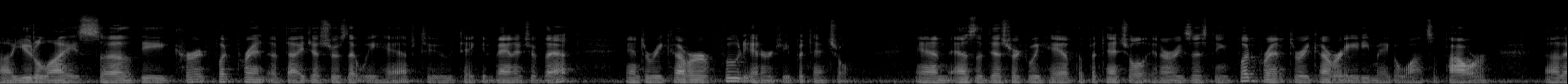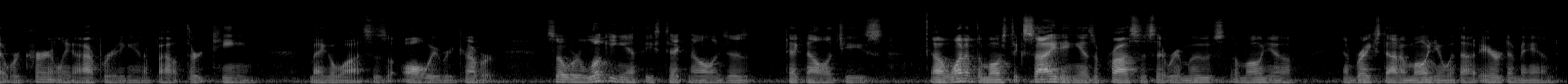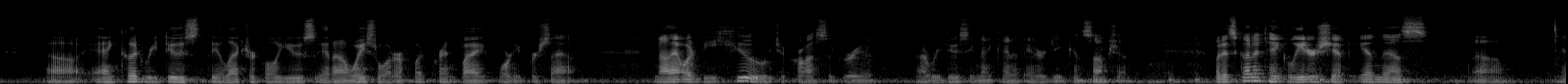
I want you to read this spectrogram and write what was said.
uh, utilize uh, the current footprint of digesters that we have to take advantage of that and to recover food energy potential. And as the district, we have the potential in our existing footprint to recover 80 megawatts of power uh, that we're currently operating at about 13 megawatts is all we recover. So we're looking at these technologies. Technologies. Uh, one of the most exciting is a process that removes ammonia and breaks down ammonia without air demand, uh, and could reduce the electrical use in a wastewater footprint by 40%. Now, that would be huge across the grid, uh, reducing that kind of energy consumption. But it's going to take leadership in this, um,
